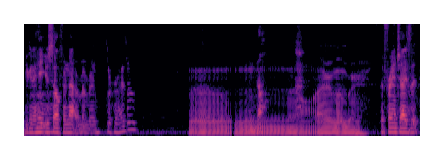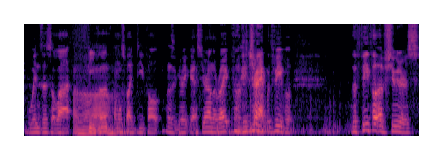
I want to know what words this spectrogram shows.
You're gonna hate yourself for not remembering. Is it Horizon? Uh, No. no, I remember. The franchise that wins us a lot, Uh, FIFA. almost by default. That was a great guess. You're on the right fucking track with FIFA. The FIFA of shooters.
